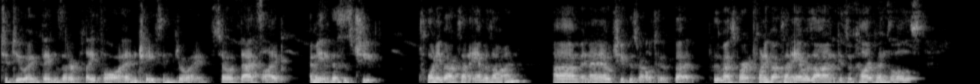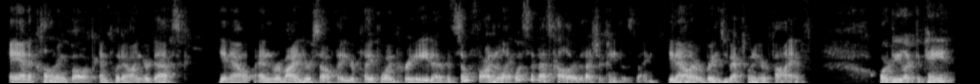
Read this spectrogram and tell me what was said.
to doing things that are playful and chasing joy. So if that's like, I mean, this is cheap 20 bucks on Amazon. Um, and I know cheap is relative, but for the most part, 20 bucks on Amazon, get some color pencils and a coloring book and put it on your desk, you know, and remind yourself that you're playful and creative. It's so fun. Like, what's the best color that I should paint this thing? You know, it brings you back to when you're five. Or do you like to paint?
